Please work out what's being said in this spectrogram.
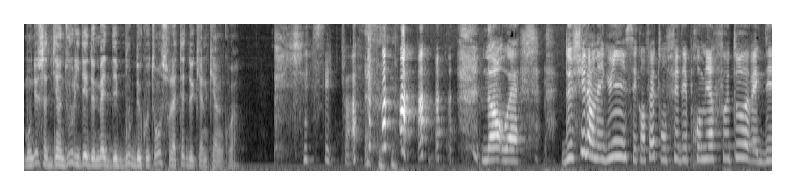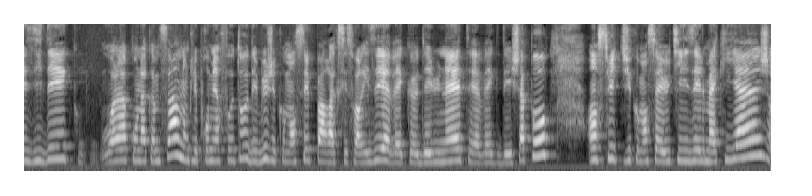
mon Dieu, ça devient d'où l'idée de mettre des boules de coton sur la tête de quelqu'un, quoi. Je sais pas. non, ouais. De fil en aiguille, c'est qu'en fait, on fait des premières photos avec des idées voilà, qu'on a comme ça. Donc, les premières photos, au début, j'ai commencé par accessoiriser avec euh, des lunettes et avec des chapeaux. Ensuite, j'ai commencé à utiliser le maquillage.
